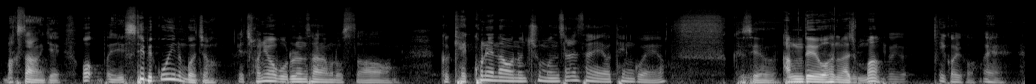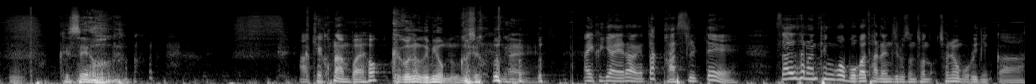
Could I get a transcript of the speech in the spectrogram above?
막상 이제 어 스텝이 꼬이는 거죠. 전혀 모르는 사람으로서 그 개콘에 나오는 춤은 살사예요, 탱고예요? 글쎄요. 앙대요 하는 아줌마. 이거 이거 이거 이거. 예. 글쎄요. 아 개콘 안 봐요? 그거는 의미 없는 거죠. 네. 아니 그게 아니라 딱 봤을 때 살사랑 탱고가 뭐가 다른지를 전 전혀 모르니까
